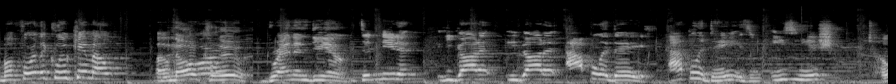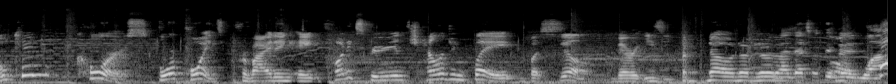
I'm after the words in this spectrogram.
Before the clue came out. no clue. Brennan DM. Didn't need it. He got it. He got it. Apple a day. Apple a day is an easy-ish token course. Four points, providing a fun experience, challenging play, but still very easy. No, no, no, that, that's what they meant. wow. Ah!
